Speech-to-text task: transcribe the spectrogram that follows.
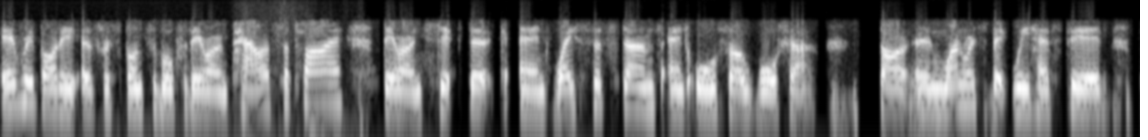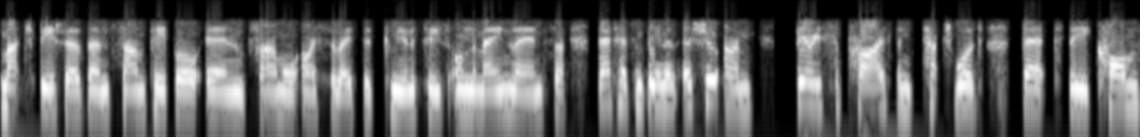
everybody is responsible for their own power supply, their own septic and waste systems, and also water. So, in one respect, we have fared much better than some people in far more isolated communities on the mainland. So, that hasn't been an issue. I'm very surprised and touch wood that the com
